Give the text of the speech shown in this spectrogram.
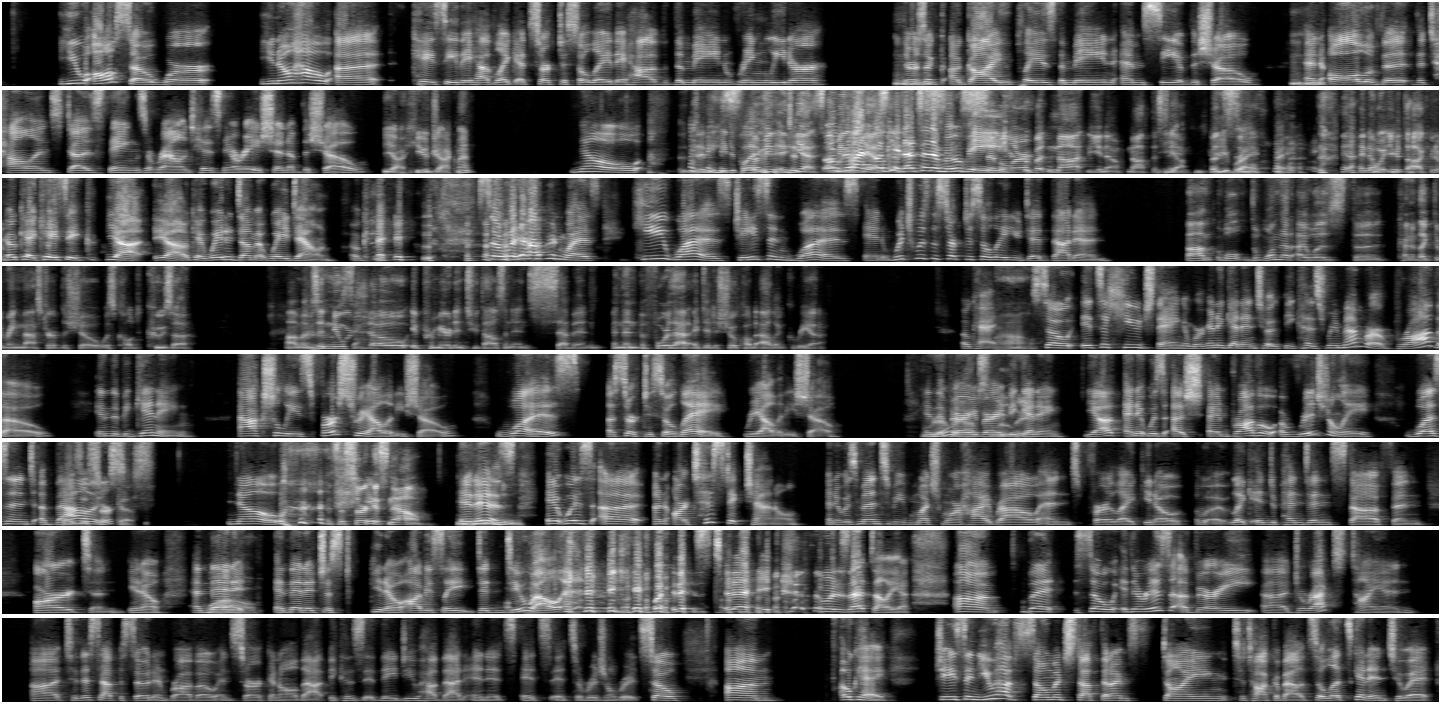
you also were, you know how uh Casey, they have like at Cirque du Soleil, they have the main ringleader. There's Mhm. a, a guy who plays the main MC of the show. Mhm. and all of the the talent does things around his narration of the show. yeah, Hugh Jackman. No, Didn't he play? I mean, did- yes. Oh, I mean, God, yes, okay, that's in a movie. Similar, but not, you know, not the same. Yeah, but you- right, similar. I know what you're talking about. okay, Casey. Yeah, yeah. Okay, way to dumb it way down. Okay. so what happened was he was Jason was in which was the Cirque du Soleil you did that in? Um, well, the one that I was the kind of like the ringmaster of the show was called Kooza. Um, it was a newer Kooza. show. It premiered in 2007, and then before that, I did a show called Alegria. Okay. Wow. So it's a huge thing, and we're going to get into it because remember, Bravo in the beginning, actually's first reality show was a Cirque du Soleil reality show in the Really? very, very Absolutely. beginning. Yep. And it was a, sh- and Bravo originally wasn't about was a circus. No, It's a circus now. it Mhm. is. It was a an artistic channel and it was meant to be much more highbrow and for like, you know, like independent stuff and art and, you know, and then it, and then it just, you know, obviously didn't do well it what it is today. what does that tell you? Um, but so there is a very uh, direct tie-in uh, to this episode and Bravo and Cirque and all that because they do have that in its its its original roots. So, um, okay, Jason, you have so much stuff that I'm dying to talk about. So let's get into it.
